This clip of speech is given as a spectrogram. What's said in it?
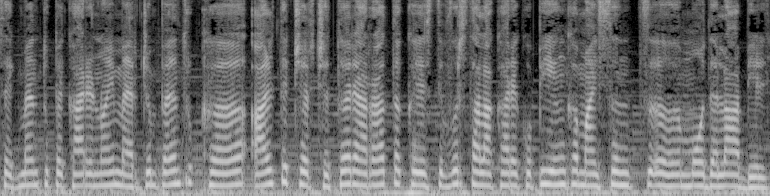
segmentul pe care noi mergem pentru că alte cercetări arată că este vârsta la care copiii încă mai sunt uh, modelabili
